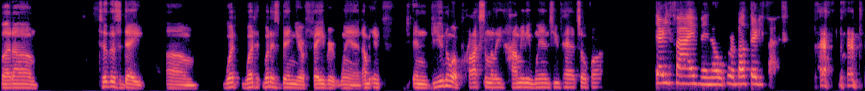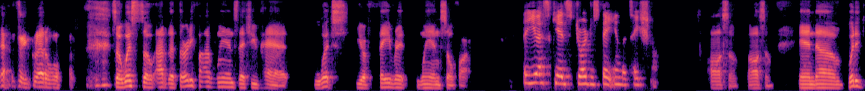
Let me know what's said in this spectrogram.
but um, to this date, um, what what what has been your favorite win? I mean, and do you know approximately how many wins you've had so far? Thirty-five and over, about thirty-five. That, that, that's incredible. So what's so out of the 35 wins that you've had, what's your favorite win so far? The U.S. Kids Georgia State Invitational. Awesome, awesome. And um, what did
